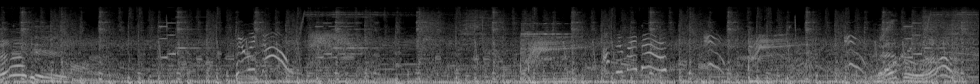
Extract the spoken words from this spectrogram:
good. Level up!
